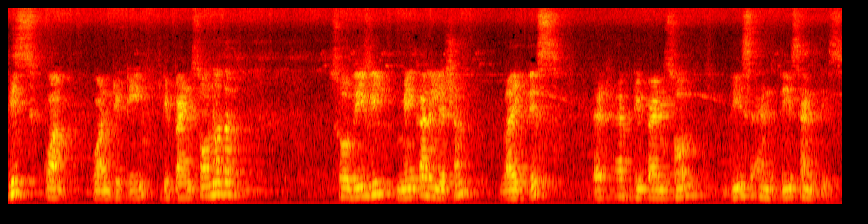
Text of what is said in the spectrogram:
this quantity depends on other so we will make a relation like this that f depends on this and this and this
